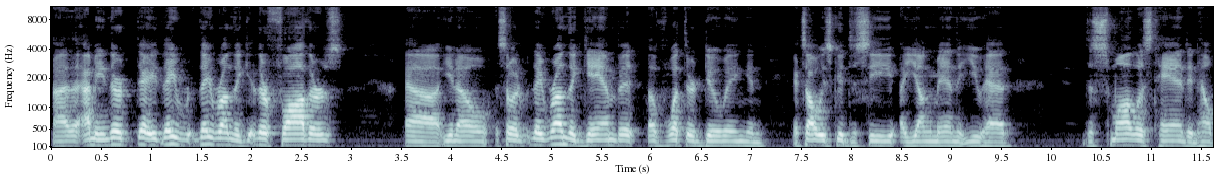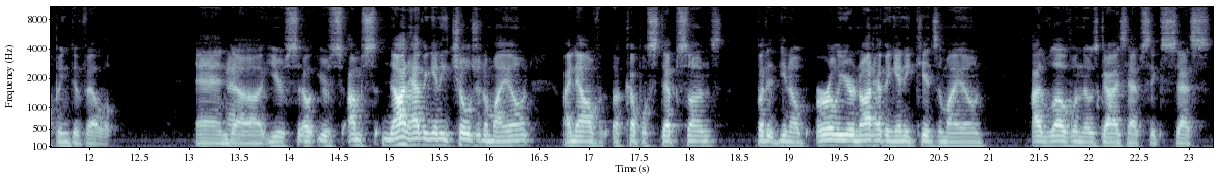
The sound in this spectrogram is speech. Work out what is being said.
uh, I mean they're they they they run the their fathers, uh, you know, so they run the gambit of what they're doing, and it's always good to see a young man that you had the smallest hand in helping develop. And Yeah. uh, you're so you're I'm not having any children of my own. I now have a couple stepsons, but it, you know earlier not having any kids of my own. I love when those guys have success,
